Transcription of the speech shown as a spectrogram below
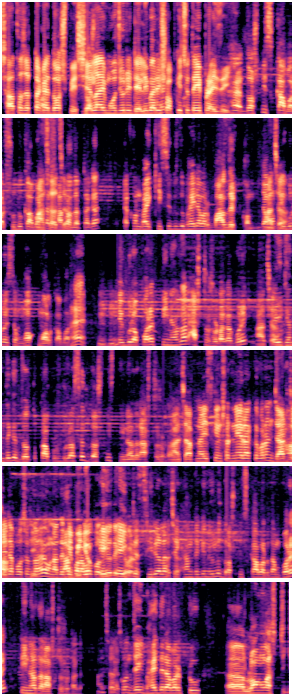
সাত হাজার টাকায় দশ পিস সেলাই মজুরি ডেলিভারি হ্যাঁ। সবকিছুতে এই প্রাইজেই হ্যাঁ দশ পিস কাভার শুধু কাভারটা আচ্ছা, সাত আচ্ছা। হাজার টাকা। এখন ভাই কিছু কিছু ভাইরা আবার বাজেট কম। যেমন আচ্ছা। এগুলো হচ্ছে মকমল কাভার হ্যাঁ। এগুলো পরে তিন হাজার আটশোশো টাকা করে। আচ্ছা। এইখান থেকে যত কাপড়গুলো আছে দশ পিস তিন হাজার আটশোশো টাকা। আচ্ছা আপনার স্ক্রিনশট নিয়ে রাখতে পারেন যার হ্যাঁ, যেটা পছন্দ হয় ওনাদেরকে ভিডিও কল দিয়ে দেখতে পারেন। সিরিয়াল আছে আচ্ছা। এখান থেকে নিলো দশ পিস কাভার দাম পরে তিন হাজার আটশোশো টাকা। আচ্ছা এখন যেই ভাইদের আবার একটু লং লাস্টিং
